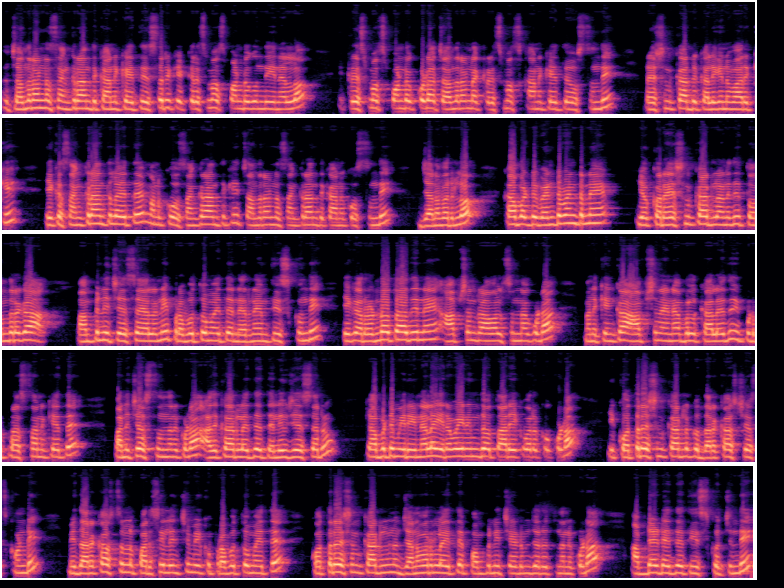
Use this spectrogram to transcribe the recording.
చంద్రన్న సంక్రాంతి కానుక అయితే ఇస్తారు. ఇక క్రిస్మస్ పండుగ ఉంది ఈ నెలలో. ఈ క్రిస్మస్ పండుగ కూడా చంద్రన్న క్రిస్మస్ కానుక అయితే వస్తుంది. రేషన్ కార్డు కలిగిన వారికి ఇక సంక్రాంతిలో అయితే మనకు సంక్రాంతికి చంద్రన్న సంక్రాంతి కానుక వస్తుంది జనవరిలో. కాబట్టి వెంట వెంటనే ఈ యొక్క రేషన్ కార్డులు అనేది తొందరగా పంపిణీ చేసేయాలని ప్రభుత్వం అయితే నిర్ణయం తీసుకుంది. ఇక రెండో తేదీనే ఆప్షన్ రావాల్సిన కూడా మనకి ఇంకా ఆప్షన్ ఎనేబుల్ కాలేదు. ఇప్పుడు ప్రస్తుతానికి అయితే పనిచేస్తుందని కూడా అధికారులు అయితే తెలియజేశారు. కాబట్టి మీరు ఈ నెల ఇరవై ఎనిమిదో తారీఖు వరకు కూడా ఈ కొత్త రేషన్ కార్డులకు దరఖాస్తు చేసుకోండి. మీ దరఖాస్తులను పరిశీలించి మీకు ప్రభుత్వం అయితే కొత్త రేషన్ కార్డులను జనవరిలో అయితే పంపిణీ చేయడం జరుగుతుందని కూడా అప్డేట్ అయితే తీసుకొచ్చింది.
